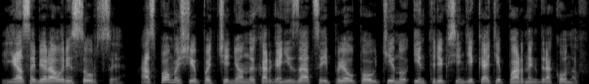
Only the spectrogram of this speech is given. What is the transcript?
я собирал ресурсы, а с помощью подчиненных организаций плел паутину интриг в синдикате парных драконов.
